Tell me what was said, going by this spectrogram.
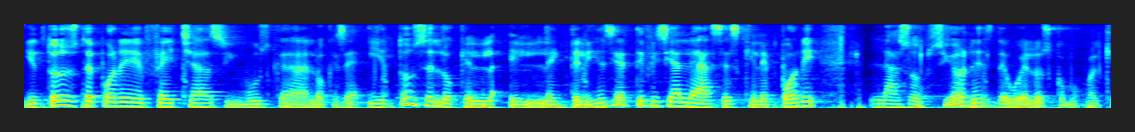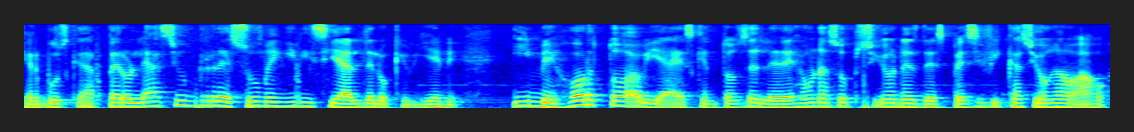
y entonces usted pone fechas y busca lo que sea. Y entonces lo que la, la inteligencia artificial le hace es que le pone las opciones de vuelos como cualquier búsqueda, pero le hace un resumen inicial de lo que viene y mejor todavía es que entonces le deja unas opciones de especificación abajo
